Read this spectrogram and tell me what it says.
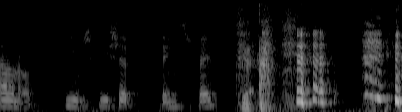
I don't know. You you ship things, right? Yeah.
